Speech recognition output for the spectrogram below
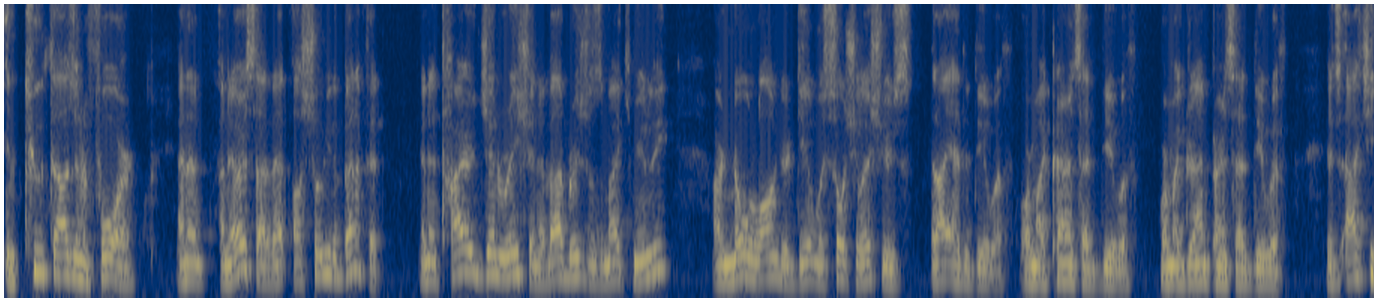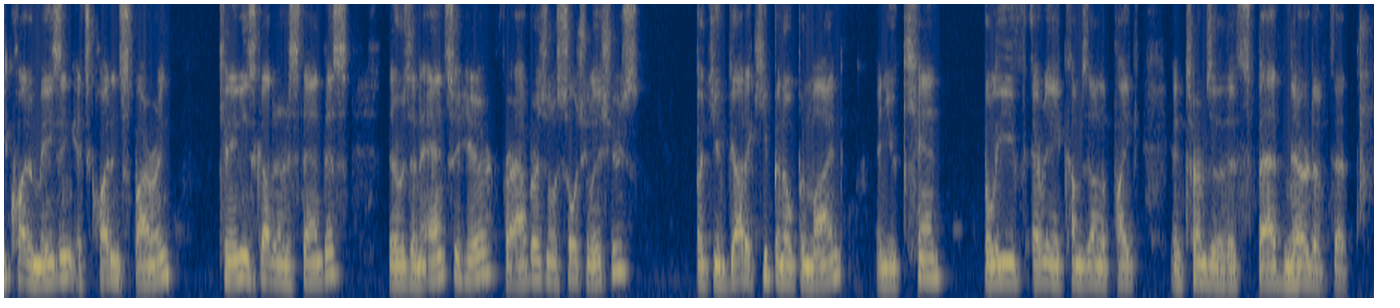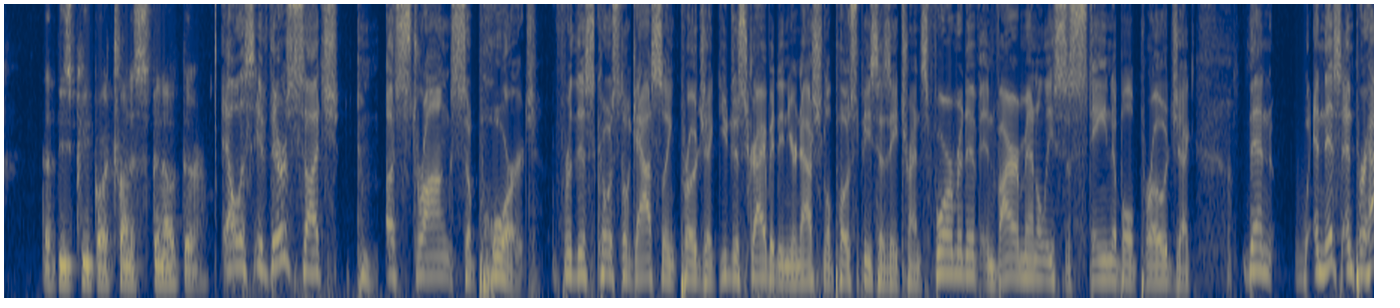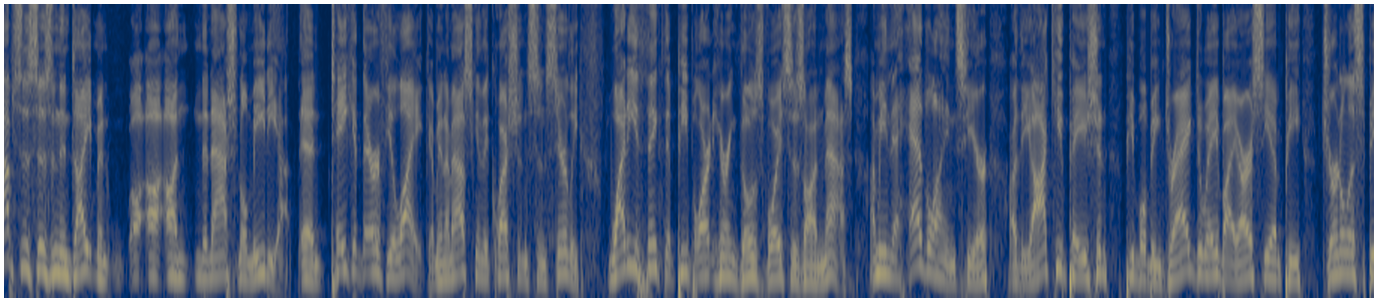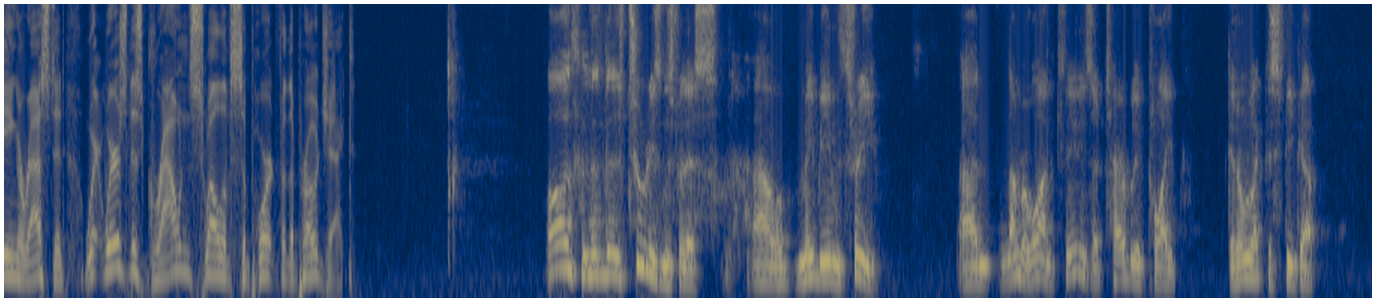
in 2004. And on, on the other side of that, I'll show you the benefit. An entire generation of Aboriginals in my community are no longer dealing with social issues that I had to deal with, or my parents had to deal with, or my grandparents had to deal with. It's actually quite amazing. It's quite inspiring. Canadians got to understand this. There was an answer here for Aboriginal social issues, but you've got to keep an open mind and you can't believe everything that comes down the pike in terms of this bad narrative that that these people are trying to spin out there. Ellis, if there's such a strong support for this coastal GasLink project, you describe it in your National Post piece as a transformative, environmentally sustainable project, then and this and perhaps this is an indictment uh, uh, on the national media and take it there if you like. I mean i'm asking the question sincerely. Why do you think that people aren't hearing those voices en masse? I mean the headlines here are the occupation people being dragged away by rcmp journalists being arrested. Where, where's this groundswell of support for the project? Well there's two reasons for this uh, maybe even three. Uh, number one canadians are terribly polite. They don't like to speak up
